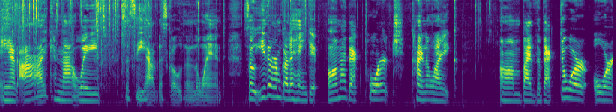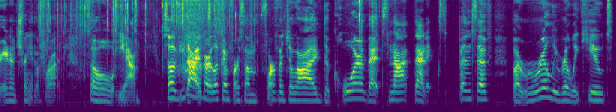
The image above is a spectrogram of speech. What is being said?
And I cannot wait to see how this goes in the wind. So either I'm going to hang it on my back porch, kind of like um, by the back door or in a tree in the front. So, yeah. So, if you guys are looking for some 4th of July decor that's not that expensive, but really, really cute,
